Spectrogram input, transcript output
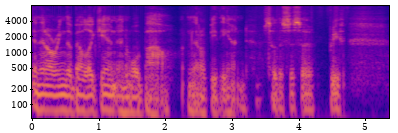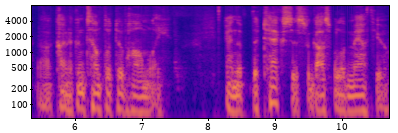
And then I'll ring the bell again and we'll bow, and that'll be the end. So this is a brief uh, kind of contemplative homily. And the, the text is the Gospel of Matthew.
